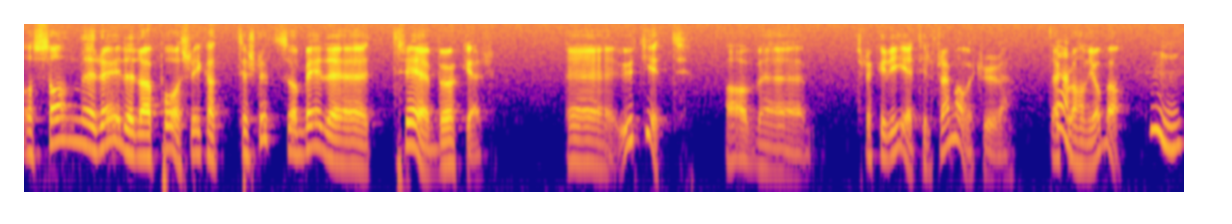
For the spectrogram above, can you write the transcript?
og sånn røy det da på, slik at til slutt så ble det tre bøker eh, utgitt av eh, trykkeriet til Fremover, tror jeg. Der Ja. hvor han jobba. Mm.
